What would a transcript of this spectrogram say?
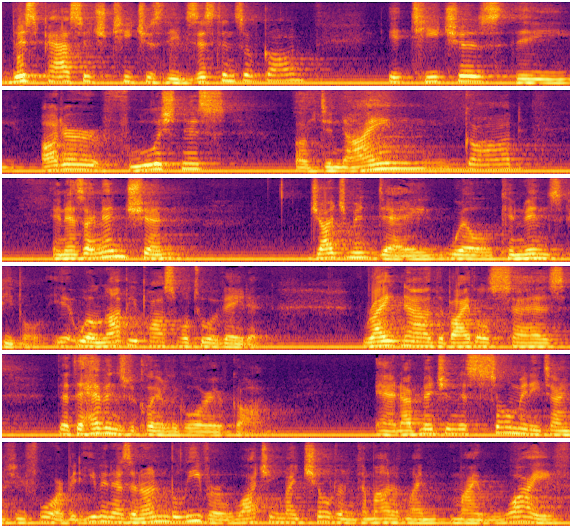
this passage teaches the existence of God, it teaches the utter foolishness of denying God. And as I mentioned, Judgment Day will convince people. It will not be possible to evade it. Right now, the Bible says that the heavens declare the glory of God. And I've mentioned this so many times before, but even as an unbeliever, watching my children come out of my, my wife,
